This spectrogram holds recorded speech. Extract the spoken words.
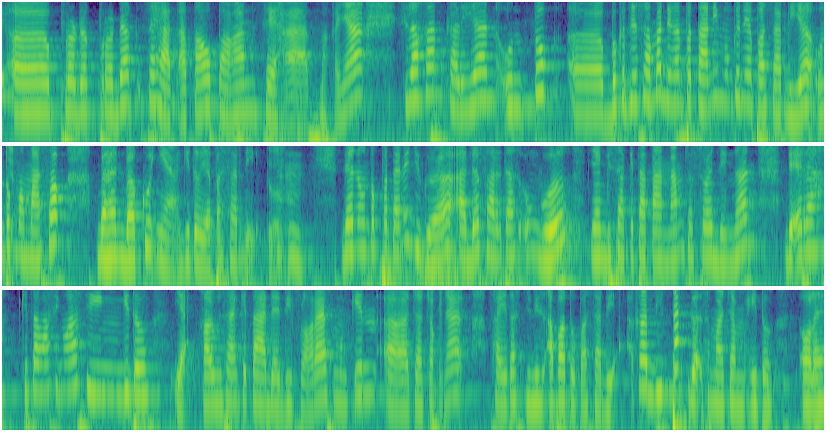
eh, produk-produk sehat atau pangan sehat makanya silakan kalian untuk eh, bekerja sama dengan petani mungkin ya Pak Sardi ya untuk Ya. memasok bahan bakunya gitu ya Pak Sardi Betul. Mm-mm. dan untuk petani juga ada varietas unggul yang bisa kita tanam sesuai dengan daerah kita masing-masing gitu ya kalau misalnya kita ada di Flores mungkin eh, cocoknya varietas jenis apa tuh Pak Sardi akan di tag gak semacam itu oleh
